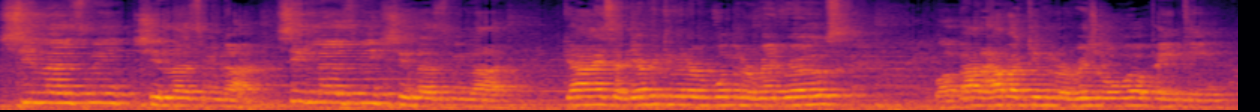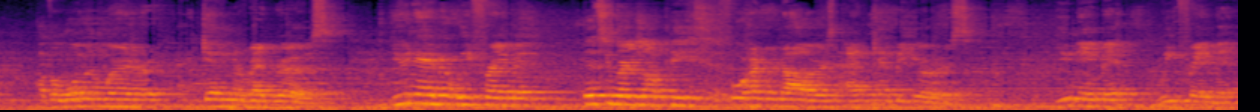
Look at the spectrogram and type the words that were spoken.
She loves me, she loves me not. She loves me, she loves me not. Guys, have you ever given a woman a red rose? Well, about how about giving an original oil painting of a woman wearing a, getting a red rose? You name it, we frame it. This original piece is $400 and can be yours. You name it, we frame it.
